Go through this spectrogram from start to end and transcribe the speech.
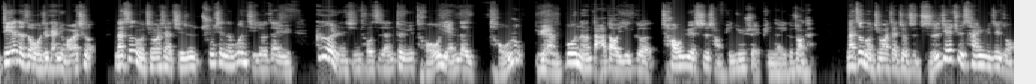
跌的时候我就赶紧往外撤。那这种情况下，其实出现的问题就在于个人型投资人对于投研的投入远不能达到一个超越市场平均水平的一个状态。那这种情况下，就是直接去参与这种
